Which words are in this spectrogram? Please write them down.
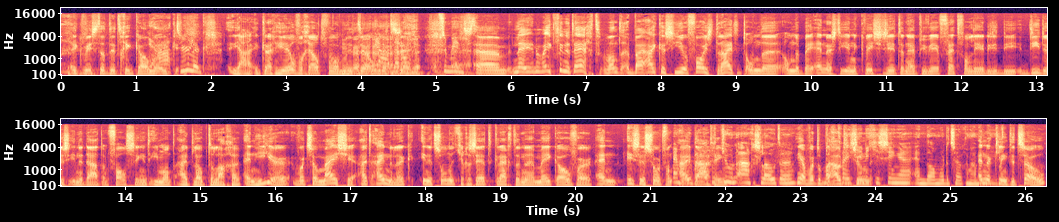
ik wist dat dit ging komen. Ja, ik, tuurlijk. Ja, ik krijg hier heel veel geld voor om dit, eh, om Ja, dit te zeggen. op zijn minst. Ehm, nee, maar ik vind het echt. Want eh, bij I Can See Your Voice draait het om de, om de BN'ers die in een quizje zitten. En dan heb je weer Fred van Leer, die, die, die dus inderdaad een vals zingend iemand uitloopt te lachen. En hier wordt zo'n meisje uiteindelijk in het zonnetje gezet, krijgt een makeover. En is een soort van En wordt op de uitdaging. autotune aangesloten. Ja, wordt op de autotune- zinnetjes zingen en dan wordt het zogenaamd... Klinkt het zo.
